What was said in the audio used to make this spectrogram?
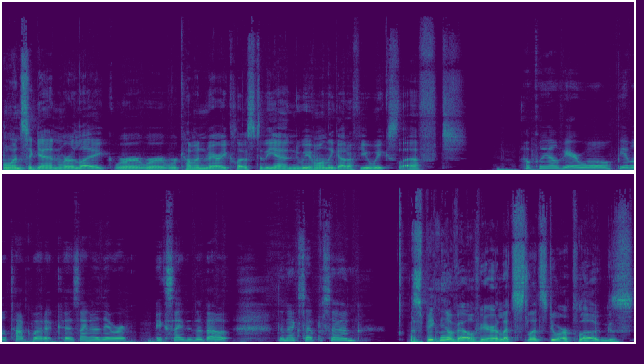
Once again, we're like we're we're we're coming very close to the end. We've only got a few weeks left. Hopefully, Elvira will be able to talk about it because I know they were excited about the next episode. Speaking of Elvir, let's let's do our plugs.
